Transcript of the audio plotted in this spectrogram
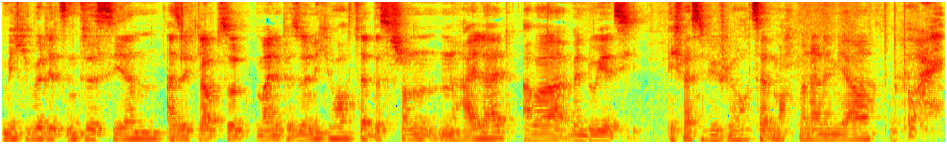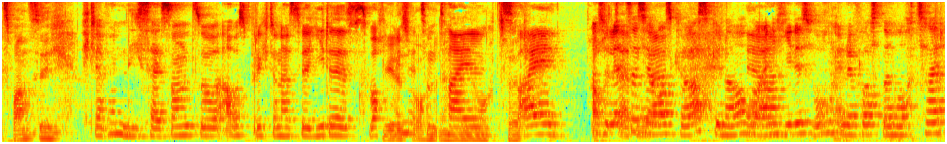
Mich würde jetzt interessieren, also ich glaube, so meine persönliche Hochzeit, das ist schon ein Highlight, aber wenn du jetzt, ich weiß nicht, wie viele Hochzeiten macht man dann im Jahr? Boah. 20? Ich glaube, wenn die Saison so ausbricht, dann hast du ja jedes Wochenende, jedes Wochenende zum Teil zwei. Also letztes Jahr war es krass, genau, ja. war eigentlich jedes Wochenende fast eine Hochzeit.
